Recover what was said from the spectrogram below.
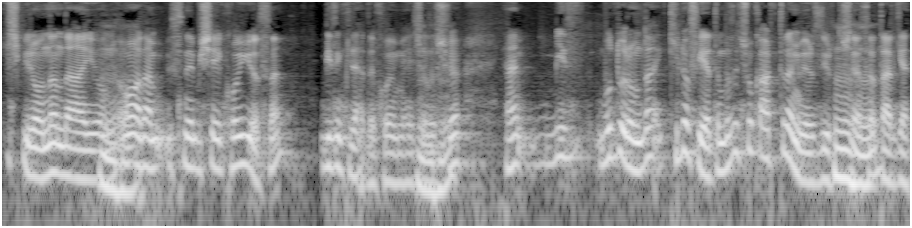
Hiçbiri ondan daha iyi olmuyor. O adam üstüne bir şey koyuyorsa bizimkiler de koymaya çalışıyor. Yani biz bu durumda kilo fiyatımızı çok arttıramıyoruz yurt dışına satarken.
